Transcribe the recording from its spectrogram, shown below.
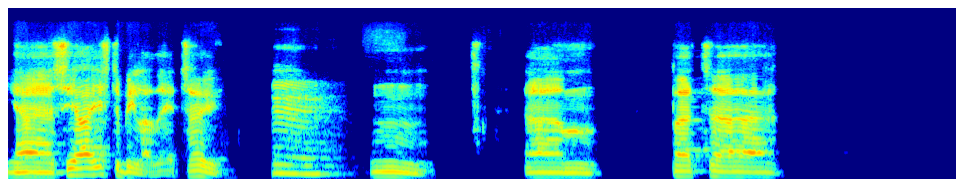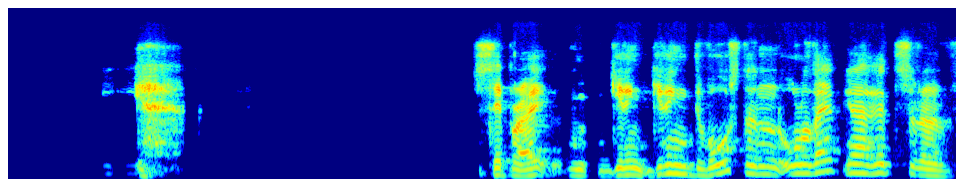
Yeah, see, I used to be like that too. Mm. Mm. Um, but uh, yeah, separate, getting getting divorced and all of that. You know, it's sort of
